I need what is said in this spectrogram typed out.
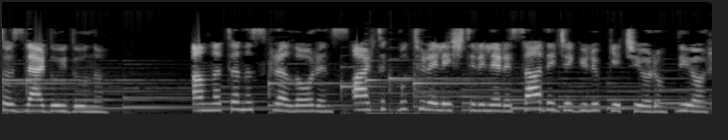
sözler duyduğunu Anlatan Iskra Lawrence, artık bu tür eleştirilere sadece gülüp geçiyorum, diyor.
